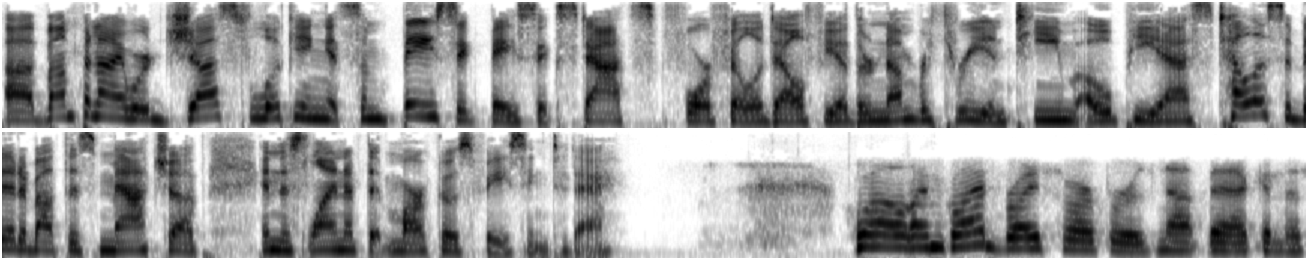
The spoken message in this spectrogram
uh, Bump and I were just looking at some basic, basic stats for Philadelphia. They're number three in team OPS. Tell us a bit about this matchup and this lineup that Marco's facing today. Well, I'm glad Bryce Harper is not back in this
